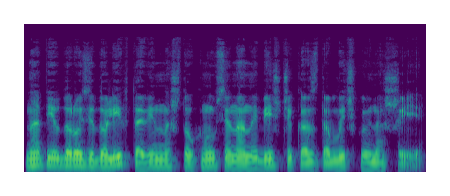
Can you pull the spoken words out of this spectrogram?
На півдорозі до ліфта він наштовхнувся на небіжчика з табличкою на шиї.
